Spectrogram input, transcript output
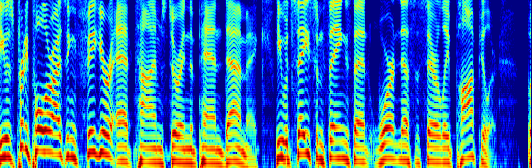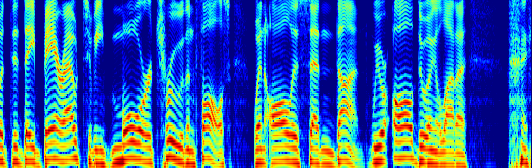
He was pretty polarizing figure at times during the pandemic. He would say some things that weren't necessarily popular, but did they bear out to be more true than false when all is said and done? We were all doing a lot of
